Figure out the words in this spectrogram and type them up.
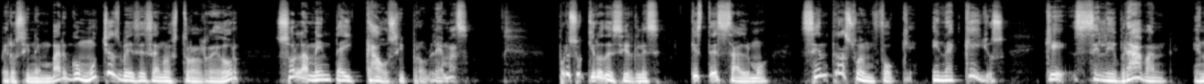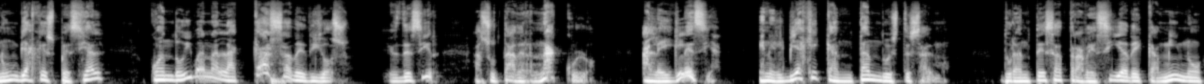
Pero sin embargo, muchas veces a nuestro alrededor solamente hay caos y problemas. Por eso quiero decirles que este salmo centra su enfoque en aquellos que celebraban en un viaje especial cuando iban a la casa de Dios, es decir, a su tabernáculo, a la iglesia, en el viaje cantando este salmo. Durante esa travesía de camino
